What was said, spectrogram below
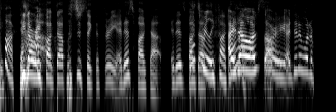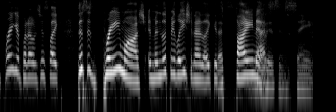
be fucked he's already fucked up. Let's just take the three. It is fucked up. It is fucked That's up. really fucked I up. know. I'm sorry. I didn't want to bring it, but I was just like, this is brainwash and manipulation at like its That's, finest. That is insane.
